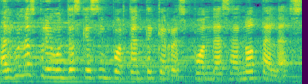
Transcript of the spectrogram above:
algunas preguntas que es importante que respondas, anótalas.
